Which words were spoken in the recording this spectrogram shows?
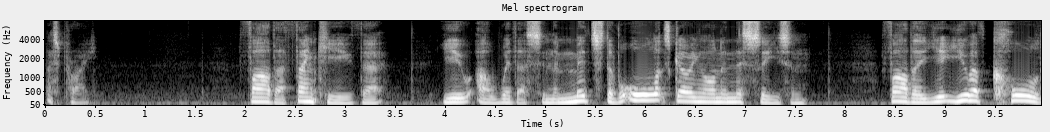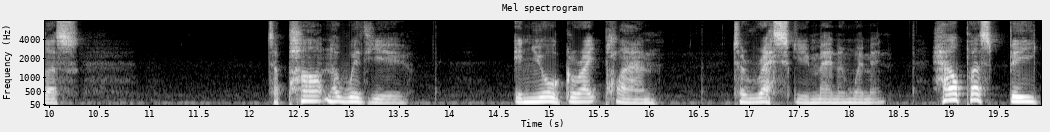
Let's pray. Father, thank you that you are with us in the midst of all that's going on in this season. Father, you, you have called us to partner with you in your great plan to rescue men and women. Help us be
